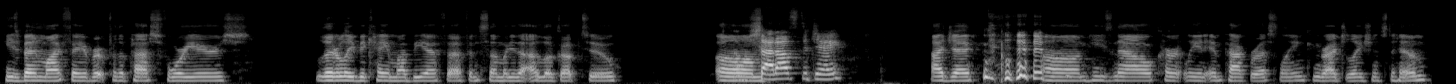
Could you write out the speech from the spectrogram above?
he's been my favorite for the past four years. Literally became my BFF and somebody that I look up to. Um, shout outs to Jai. Hi, Jai. um, he's now currently in Impact Wrestling. Congratulations to him.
